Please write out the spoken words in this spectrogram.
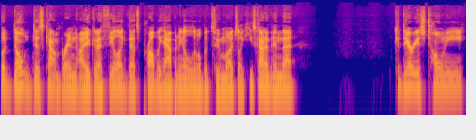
but don't discount Brandon Aiyuk. And I feel like that's probably happening a little bit too much. Like he's kind of in that Kadarius Toney,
